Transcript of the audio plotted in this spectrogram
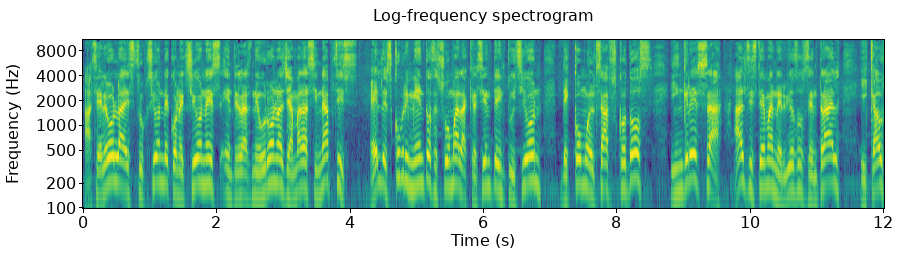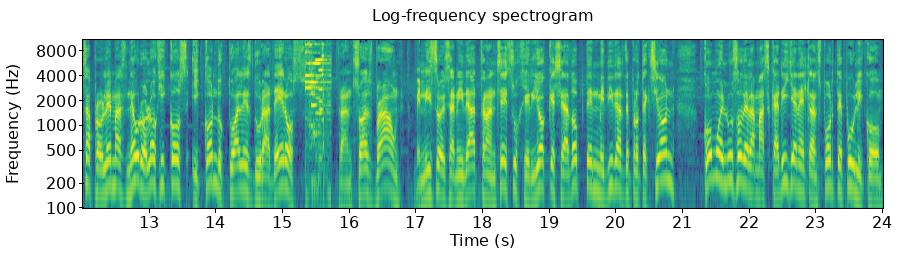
aceleró la destrucción de conexiones entre las neuronas llamadas sinapsis. El descubrimiento se suma a la creciente intuición de cómo el SARS-CoV-2 ingresa al sistema nervioso central y causa problemas neurológicos y conductuales duraderos. François Brown, ministro de Sanidad francés, sugirió que se adopten medidas de protección como el uso de la mascarilla en el transporte público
